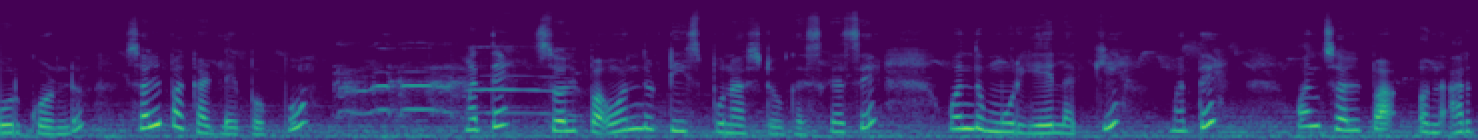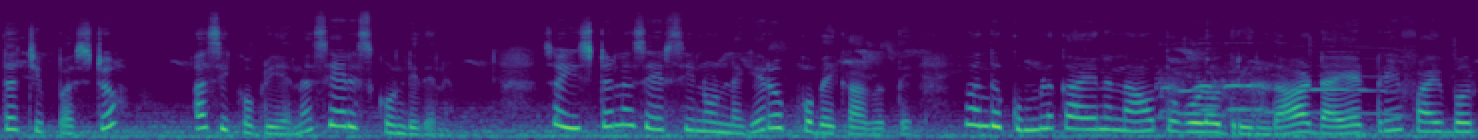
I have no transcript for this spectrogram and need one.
ಹುರ್ಕೊಂಡು ಸ್ವಲ್ಪ ಕಡಲೆ ಪಪ್ಪು ಮತ್ತು ಸ್ವಲ್ಪ ಒಂದು ಟೀ ಸ್ಪೂನಷ್ಟು ಗಸಗಸೆ, ಒಂದು ಮೂರು ಏಲಕ್ಕಿ ಮತ್ತು ಒಂದು ಸ್ವಲ್ಪ ಒಂದು ಅರ್ಧ ಚಿಪ್ಪಷ್ಟು ಹಸಿ ಕೊಬ್ಬರಿಯನ್ನು ಸೇರಿಸ್ಕೊಂಡಿದ್ದೇನೆ. ಸೊ ಇಷ್ಟನ್ನು ಸೇರಿಸಿ ನುಣ್ಣಗೆ ರುಬ್ಕೋಬೇಕಾಗುತ್ತೆ. ಈ ಒಂದು ಕುಂಬಳಕಾಯಿನ ನಾವು ತಗೊಳ್ಳೋದ್ರಿಂದ ಡಯಟ್ರಿ ಫೈಬರ್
